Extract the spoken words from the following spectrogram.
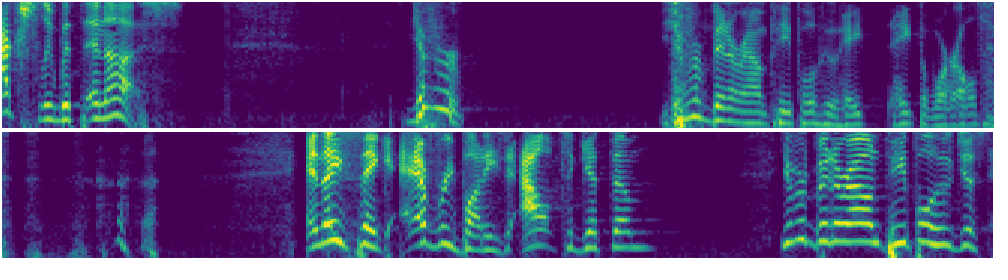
actually within us. You ever you ever been around people who hate hate the world? and they think everybody's out to get them? You ever been around people who just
